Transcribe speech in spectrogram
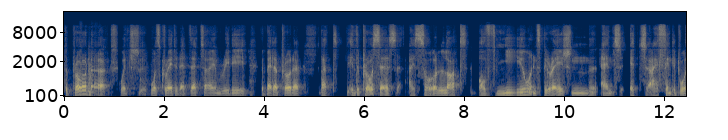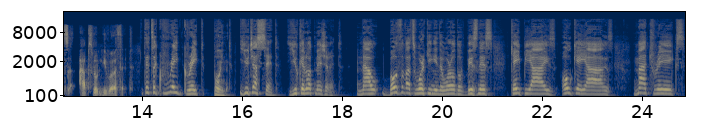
the product, which was created at that time, really the better product. But in the process, I saw a lot of new inspiration, and it, I think it was absolutely worth it. That's a great, great point. You just said you cannot measure it. Now, both of us working in the world of business, KPIs, OKRs, metrics,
